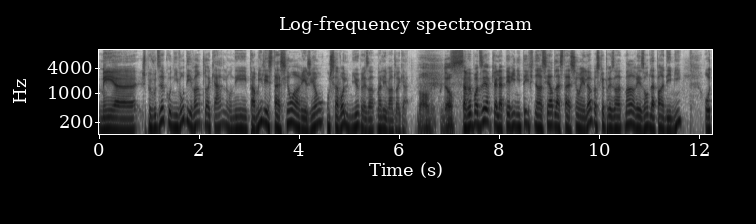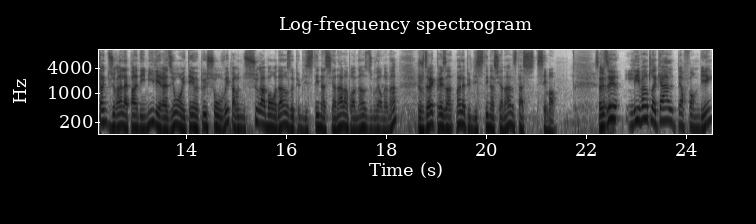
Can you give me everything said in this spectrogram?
Mais je peux vous dire qu'au niveau des ventes locales, on est parmi les stations en région où ça va le mieux présentement, les ventes locales. Bon, mais ben, Ça ne veut pas dire que la pérennité financière de la station est là, parce que présentement, en raison de la pandémie, Autant que durant la pandémie, les radios ont été un peu sauvées par une surabondance de publicité nationale en provenance du gouvernement, je vous dirais que présentement, la publicité nationale, c'est mort. Ça veut dire les ventes locales performent bien.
